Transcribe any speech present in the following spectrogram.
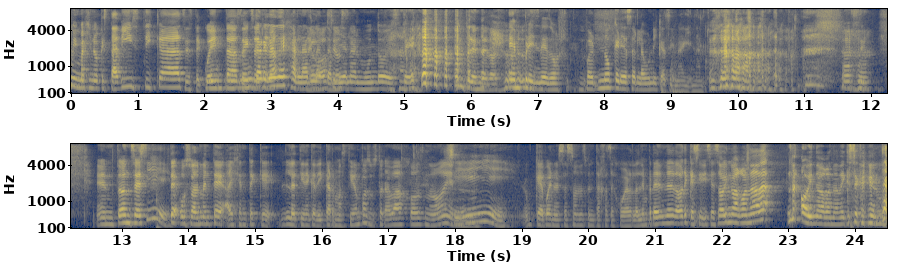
me, imagino que estadísticas, este, cuentas, Me, me encargué de jalarla también al mundo, este... Emprendedor. Emprendedor. No quería ser la única sin aguinaldo. Entonces, usualmente hay gente que le tiene que dedicar más tiempo a sus trabajos, ¿no? sí. Que bueno, esas son las ventajas de jugar al emprendedor y que si dices, hoy no hago nada, hoy no hago nada y que se caiga el mundo,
